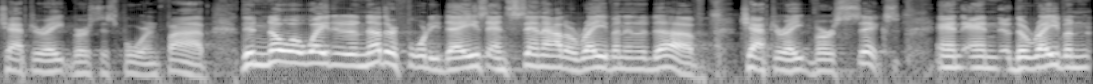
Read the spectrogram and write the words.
chapter eight, verses four and five. Then Noah waited another forty days and sent out a raven and a dove. Chapter eight, verse six. And and the raven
